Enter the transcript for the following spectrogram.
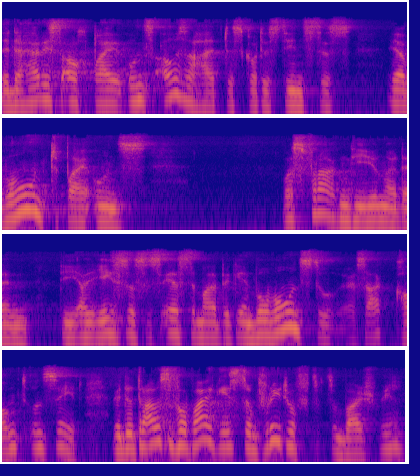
Denn der Herr ist auch bei uns außerhalb des Gottesdienstes. Er wohnt bei uns. Was fragen die Jünger denn, die Jesus das erste Mal begehen? Wo wohnst du? Er sagt, kommt und seht. Wenn du draußen vorbeigehst, zum Friedhof zum Beispiel,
